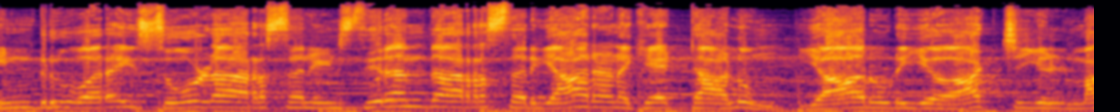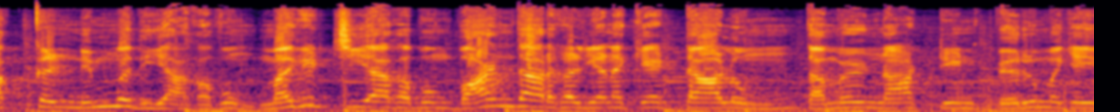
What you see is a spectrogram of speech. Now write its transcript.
இன்று வரை சோழ அரசனின் சிறந்த அரசர் யார் என கேட்டாலும் யாருடைய ஆட்சியில் மக்கள் நிம்மதியாகவும் மகிழ்ச்சியாகவும் வாழ்ந்தார்கள் என கேட்டாலும் தமிழ்நாட்டின் பெருமையை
